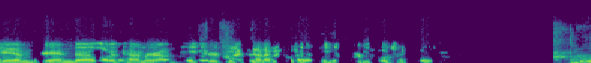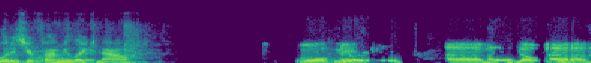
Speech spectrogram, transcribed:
gym and uh, a lot of time around teachers, and I kind of quit coaching. What is your family like now? Oh man, um, no. Um,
